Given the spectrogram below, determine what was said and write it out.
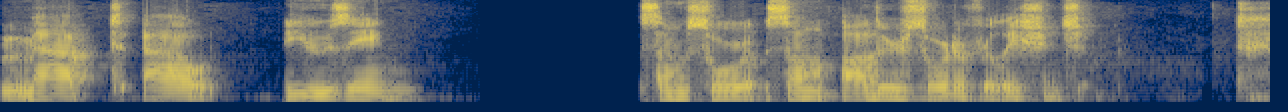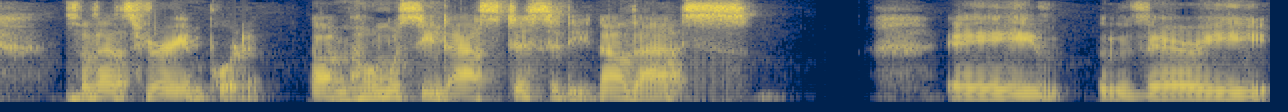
mapped out using some sort some other sort of relationship. So that's very important. Um, homoscedasticity. Now that's a very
